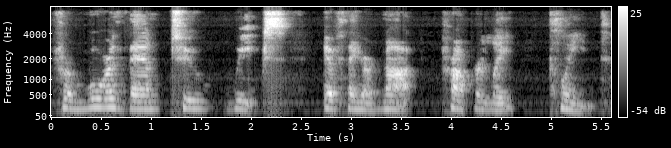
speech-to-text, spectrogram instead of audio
for more than two weeks if they are not properly cleaned.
